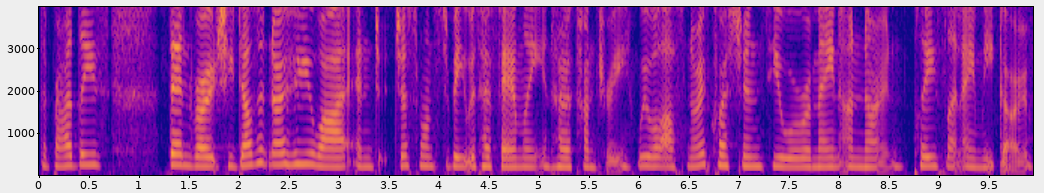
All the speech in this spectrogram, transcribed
The Bradleys then wrote, She doesn't know who you are and just wants to be with her family in her country. We will ask no questions. You will remain unknown. Please let Amy go.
